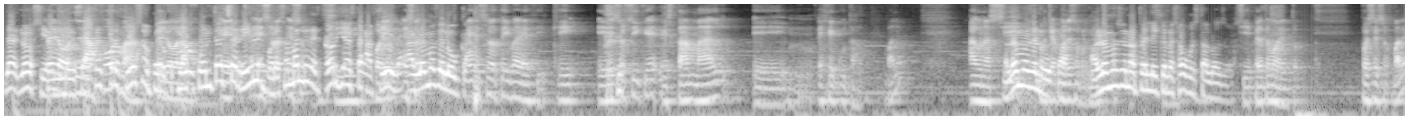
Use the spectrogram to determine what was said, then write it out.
Ya, no, sí, Pero el la forma, es precioso, pero, pero lo cuento es eh, terrible, eso- por eso, mal director sí, ya está, Phil, eso- hablemos de Luca. Eso te iba a decir, que eso sí que está mal eh, ejecutado, ¿vale? Aún así, hablemos de Luca, por eso, hablemos de una peli que nos ha gustado a los dos. Sí, espérate un momento. Pues eso, ¿vale?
